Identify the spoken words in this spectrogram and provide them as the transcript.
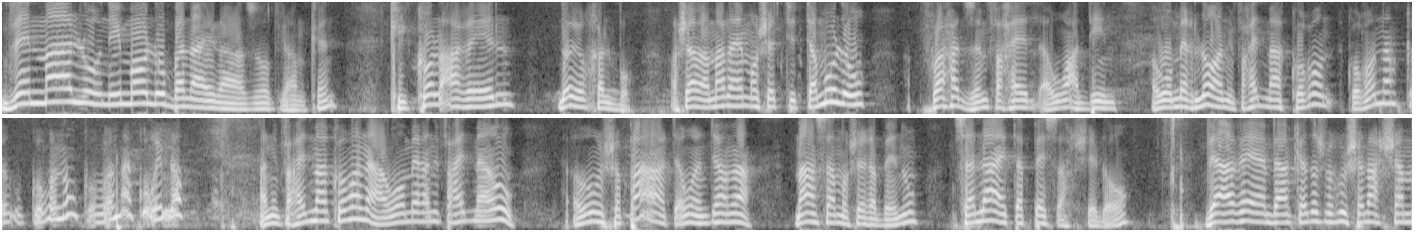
ומלו, נימולו בלילה הזאת גם כן, כי כל ערל לא יאכל בו. עכשיו אמר להם משה, תמולו, פחד זה מפחד, ההוא עדין, ההוא אומר לא, אני מפחד מהקורונה, קורונה? קורונה? קורונה קוראים לו? אני מפחד מהקורונה, ההוא אומר אני מפחד מההוא, ההוא שפעת, ההוא אני יודע מה. מה עשה משה רבנו? צלה את הפסח שלו, והרי, והקדוש ברוך הוא שלח שם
